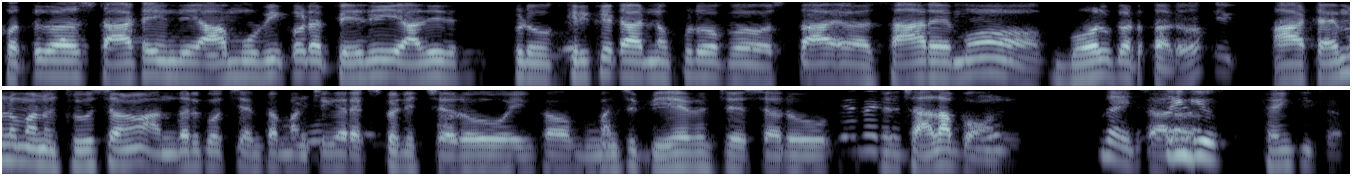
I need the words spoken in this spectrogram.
కొత్తగా స్టార్ట్ అయింది. ఆ మూవీ కూడా పేది అది ఇప్పుడు క్రికెట్ ఆడినప్పుడు ఒక సార్ ఏమో బౌల్ కొడతాడు. ఆ టైంలో మనం చూసాము. అందరికి వచ్చి ఎంత మంచిగా రెస్పెక్ట్ ఇచ్చారు. ఇంకా మంచి బిహేవియర్ చేశారు. చాలా బాగుంది. Thank you thank you sir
